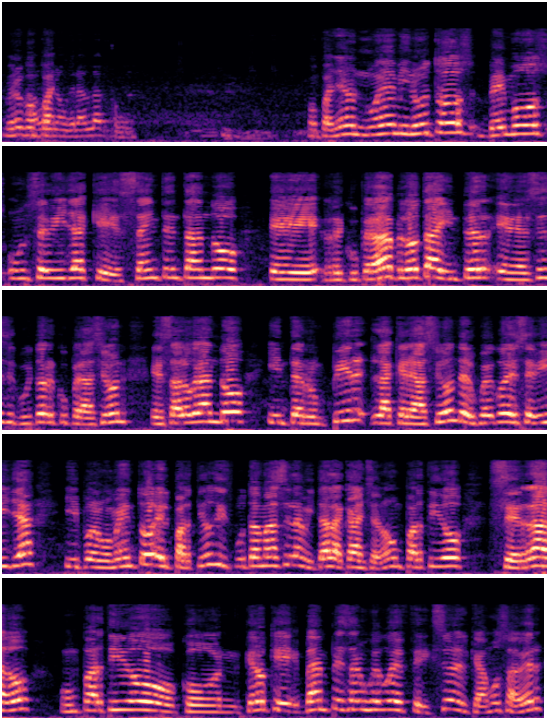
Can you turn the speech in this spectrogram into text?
Bueno, compañero. Compañeros, nueve minutos, vemos un Sevilla que está intentando eh, recuperar la pelota, Inter en ese circuito de recuperación está logrando interrumpir la creación del juego de Sevilla y por el momento el partido se disputa más en la mitad de la cancha, ¿no? Un partido cerrado, un partido con, creo que va a empezar un juego de fricción el que vamos a ver,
